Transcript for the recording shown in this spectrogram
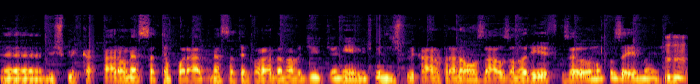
é, explicaram nessa temporada, nessa temporada nova de, de animes, eles explicaram pra não usar os honoríficos, eu nunca usei, mas Uhum.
